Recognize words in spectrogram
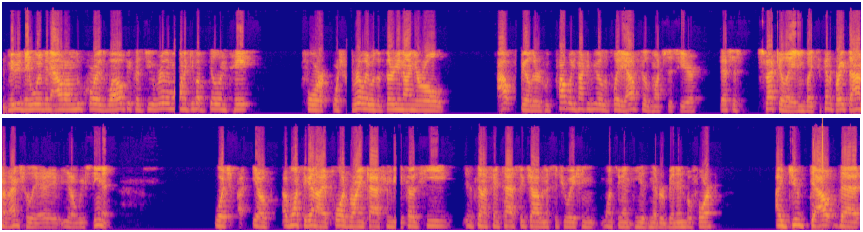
maybe they would have been out on Lucroy as well. Because do you really want to give up Dillon Tate for which really was a 39 year old outfielder who probably is not going to be able to play the outfield much this year? That's just speculating, but he's going to break down eventually. You know, we've seen it. Which you know, once again, I applaud Brian Cashman because he has done a fantastic job in a situation once again he has never been in before. I do doubt that.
